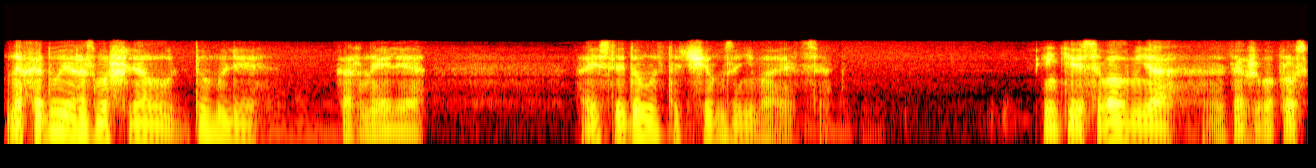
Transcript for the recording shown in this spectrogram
На ходу я размышлял, дома ли Корнелия, а если дома, то чем занимается. Интересовал меня также вопрос,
